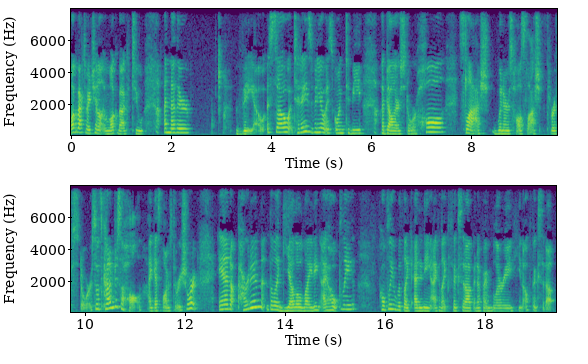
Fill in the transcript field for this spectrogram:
welcome back to my channel and welcome back to another video. So today's video is going to be a dollar store haul slash Winners haul slash thrift store. So it's kind of just a haul, I guess long story short. And pardon the like yellow lighting. I hopefully hopefully with like editing I can like fix it up and if I'm blurry, you know, fix it up.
